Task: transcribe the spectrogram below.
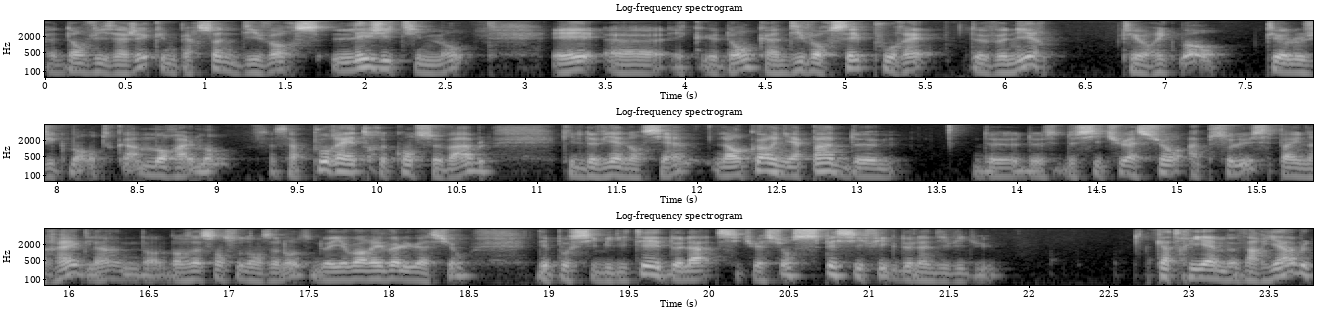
d'envisager qu'une personne divorce légitimement et, euh, que donc un divorcé pourrait devenir théoriquement, théologiquement en tout cas, moralement, ça pourrait être concevable qu'il devienne ancien. Là encore, il n'y a pas de de, situation absolue, ce n'est pas une règle, hein, dans, un sens ou dans un autre, il doit y avoir évaluation des possibilités et de la situation spécifique de l'individu. Quatrième variable,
